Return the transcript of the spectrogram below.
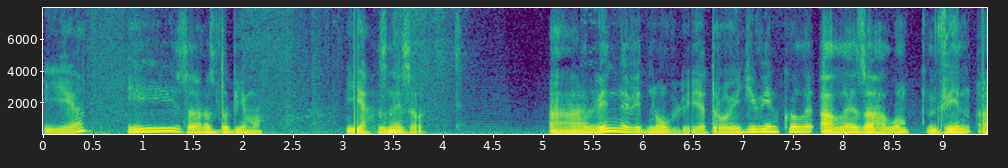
Є. І зараз доб'ємо. Є, знизили. Він не відновлює дроїдів інколи, але загалом він е,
